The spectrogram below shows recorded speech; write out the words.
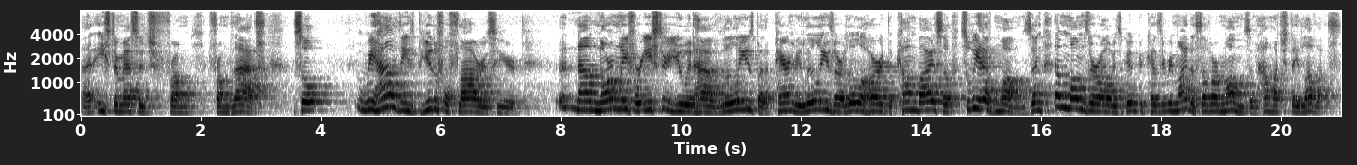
an Easter message from, from that. So we have these beautiful flowers here. Now, normally for Easter you would have lilies, but apparently lilies are a little hard to come by, so, so we have mums. And, and mums are always good because they remind us of our mums and how much they love us.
